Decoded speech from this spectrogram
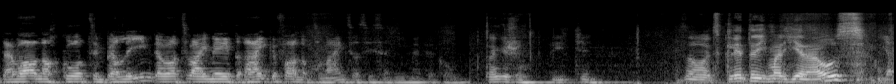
Der war noch kurz in Berlin, der war zwei Meter reingefallen, aber zum Einsatz ist er nie mehr gekommen. Dankeschön. Bitte. So, jetzt klettere ich mal hier raus. Ja.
